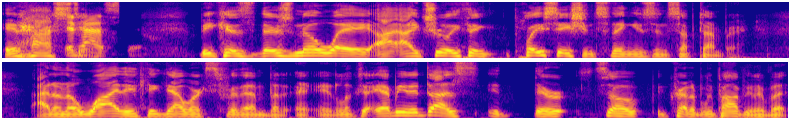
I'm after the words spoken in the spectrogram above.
it has to It has to. because there's no way I, I truly think playstation's thing is in september i don't know why they think that works for them but it, it looks i mean it does it, they're so incredibly popular but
